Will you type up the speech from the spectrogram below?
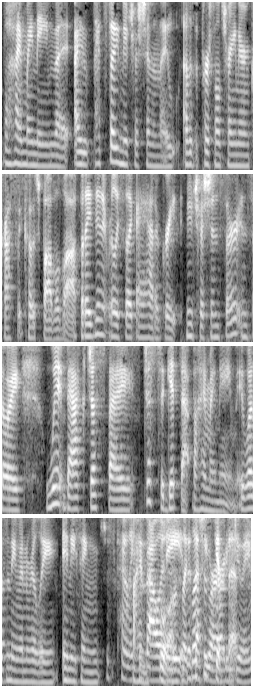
behind my name that I had studied nutrition and I I was a personal trainer and CrossFit coach, blah blah blah. But I didn't really feel like I had a great nutrition cert, and so I went back just by just to get that behind my name. It wasn't even really anything. Just kinda like to behind the school. I was like, the let's just get this. doing.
